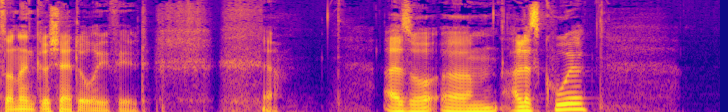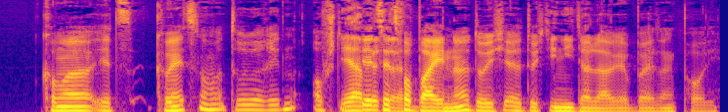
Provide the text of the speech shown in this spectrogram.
Sondern Grischer hätte auch gefehlt. Also ähm, alles cool. Kommen wir jetzt, können wir jetzt nochmal drüber reden? Aufstieg Ja, der ist jetzt vorbei, ne? Durch, äh, durch die Niederlage bei St. Pauli.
